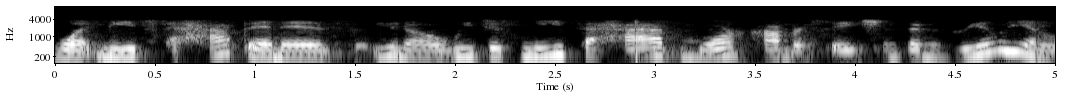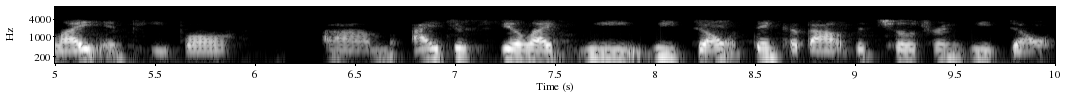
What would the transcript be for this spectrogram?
what needs to happen is, you know, we just need to have more conversations and really enlighten people. Um, I just feel like we we don't think about the children we don't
